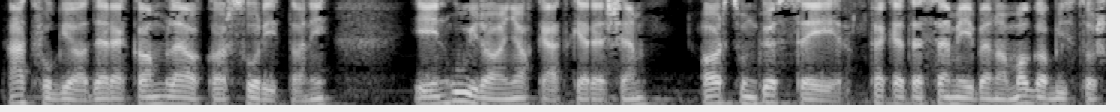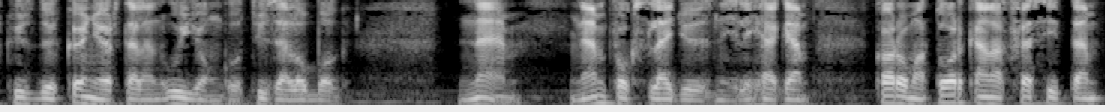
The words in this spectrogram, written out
Átfogja a derekam, le akar szorítani. Én újra a nyakát keresem, arcunk összeér, fekete szemében a magabiztos küzdő könyörtelen újjongó tüze lobog. Nem, nem fogsz legyőzni, lihegem. Karom a torkának feszítem,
